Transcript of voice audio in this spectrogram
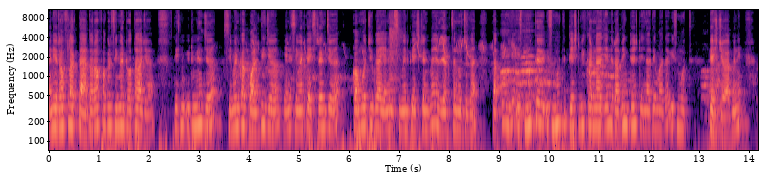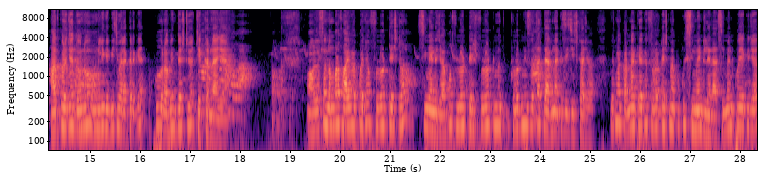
यानी रफ लगता है तो रफ अगर सीमेंट होता है जो है तो इट मीन्स जो है सीमेंट का क्वालिटी जो है यानी सीमेंट का स्ट्रेंथ जो है कम हो चुका है, यानी सीमेंट के स्ट्रेंथ में रिएक्शन हो चुका है तो आपको ये स्मूथ स्मूथ टेस्ट भी करना है यानी रबिंग टेस्ट नथिंग मतलब स्मूथ टेस्ट जो है, अपने हाथ पर जो है दोनों उंगली के बीच में रख करके आपको रबिंग टेस्ट जो चेक करना है जो। है और दोस्तों नंबर फाइव आपका जो फ्लोट टेस्ट और सीमेंट जो आपको फ्लोट टेस्ट फ्लोट में फ्लोट मीन्स होता है तैरना किसी चीज़ का जो है। तो इसमें करना क्या है कि फ्लोट टेस्ट में आपको कुछ सीमेंट लेना है। सीमेंट को एक जो है,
